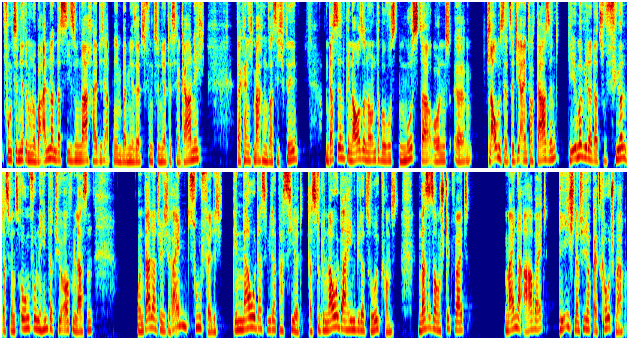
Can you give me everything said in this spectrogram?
funktioniert immer nur bei anderen, dass sie so nachhaltig abnehmen. Bei mir selbst funktioniert das ja gar nicht. Da kann ich machen, was ich will. Und das sind genauso eine unterbewussten Muster und ähm, Glaubenssätze, die einfach da sind, die immer wieder dazu führen, dass wir uns irgendwo eine Hintertür offen lassen und dann natürlich rein zufällig genau das wieder passiert, dass du genau dahin wieder zurückkommst. Und das ist auch ein Stück weit meine Arbeit, die ich natürlich auch als Coach mache,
